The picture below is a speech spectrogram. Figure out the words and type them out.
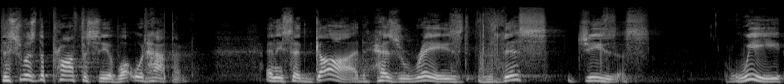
This was the prophecy of what would happen. And he said, God has raised this Jesus we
